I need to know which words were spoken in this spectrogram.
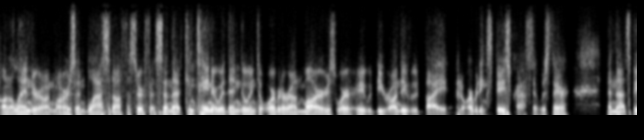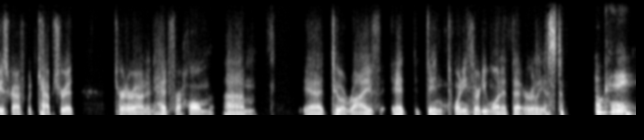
on a lander on Mars and blasted off the surface. And that container would then go into orbit around Mars, where it would be rendezvoused by an orbiting spacecraft that was there. And that spacecraft would capture it, turn around, and head for home um, uh, to arrive at in 2031 at the earliest. Okay.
